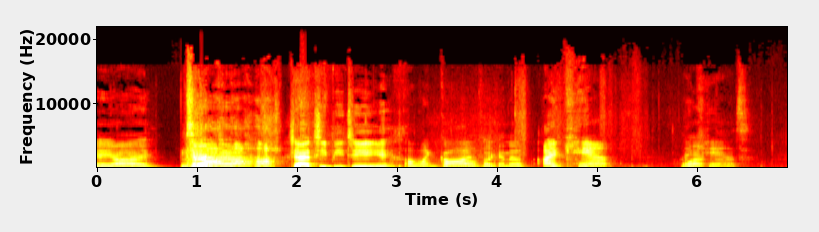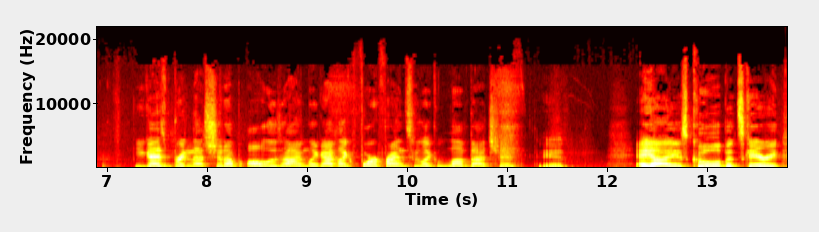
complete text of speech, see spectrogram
AI, Chat GPT. Oh my I god. don't fucking know. I can't. I can't. You guys bring that shit up all the time. Like I have like four friends who like love that shit. Dude. AI is cool but scary. It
